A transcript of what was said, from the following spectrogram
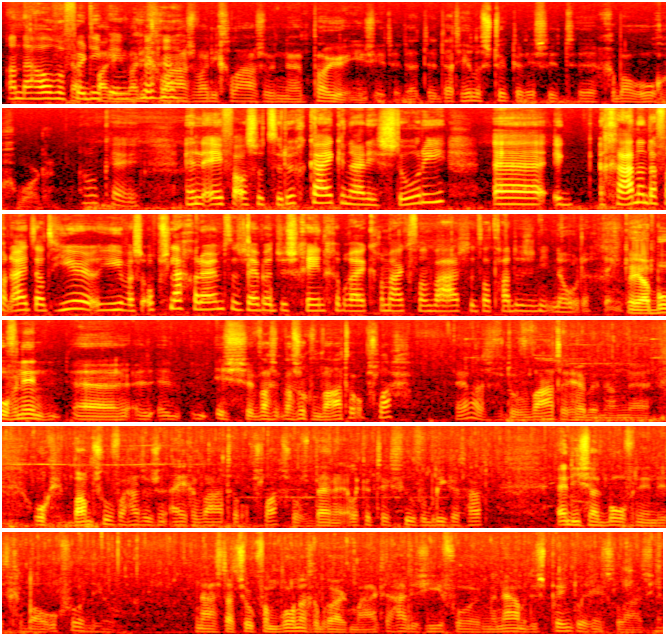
aan de halve Ja, waar, die, verdieping. waar, die glazen, waar die glazen eh, puien in zitten. Dat, dat hele stuk, daar is het eh, gebouw hoger geworden. Oké. En even als we terugkijken naar de historie. eh, ik ga er ervan uit dat hier, hier was opslagruimte. Ze hebben dus geen gebruik gemaakt van water. Dat hadden ze niet nodig, denk ik. Nou ja, bovenin eh, is, was, was ook een wateropslag. Ja, als we het over water hebben, dan uh, ook Bamsoeven had dus een eigen wateropslag, zoals bijna elke textielfabriek dat had. En die zat bovenin dit gebouw ook voor een deel. Naast dat ze ook van bronnen gebruik maakten, hadden ze hiervoor met name de sprinklerinstallatie,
